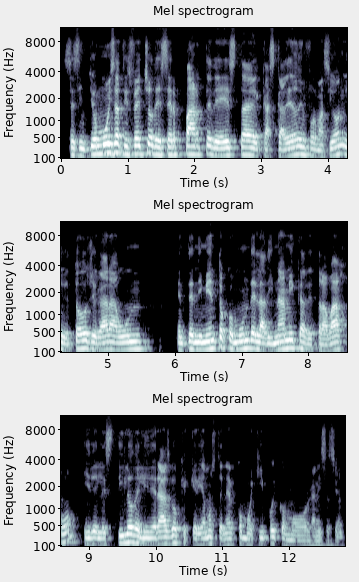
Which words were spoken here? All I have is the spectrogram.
se sintió muy satisfecho de ser parte de este cascadeo de información y de todos llegar a un entendimiento común de la dinámica de trabajo y del estilo de liderazgo que queríamos tener como equipo y como organización.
